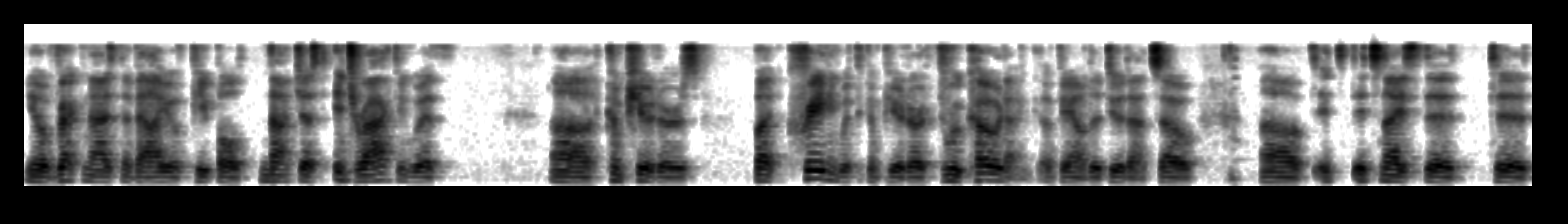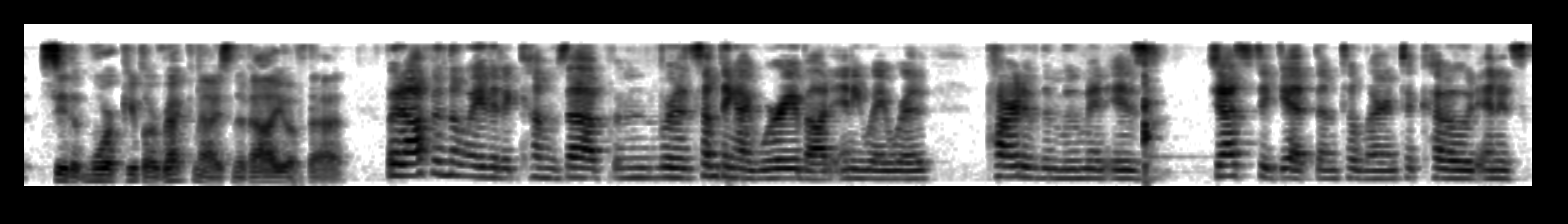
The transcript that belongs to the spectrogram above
you know recognizing the value of people not just interacting with uh, computers, but creating with the computer through coding of being able to do that. So uh, it's it's nice to to see that more people are recognizing the value of that. But often the way that it comes up, and where it's something I worry about anyway, where part of the movement is just to get them to learn to code, and it's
